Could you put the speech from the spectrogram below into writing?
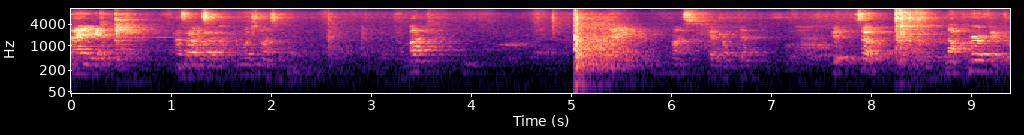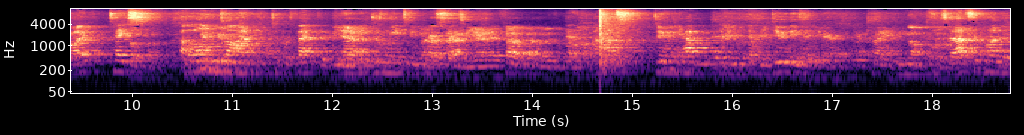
Now you get it. That's nicer. Much nicer. Come back. There you go. Nice. Okay, drop down. Good. So, not perfect, right? Takes a long time to perfect it. but You know, it doesn't need to be perfect. Yeah, it felt better with the And that's doing you haven't really never do these in your, your training. No. So that's the kind of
